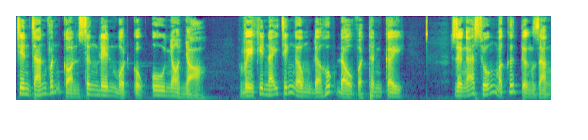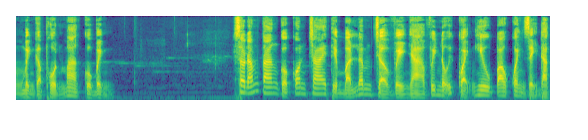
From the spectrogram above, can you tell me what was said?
trên trán vẫn còn sưng lên một cục u nho nhỏ. Vì khi nãy chính ông đã húc đầu vào thân cây, rồi ngã xuống mà cứ tưởng rằng mình gặp hồn ma của Bình. Sau đám tang của con trai thì bà Lâm trở về nhà với nỗi quạnh hiu bao quanh dày đặc.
